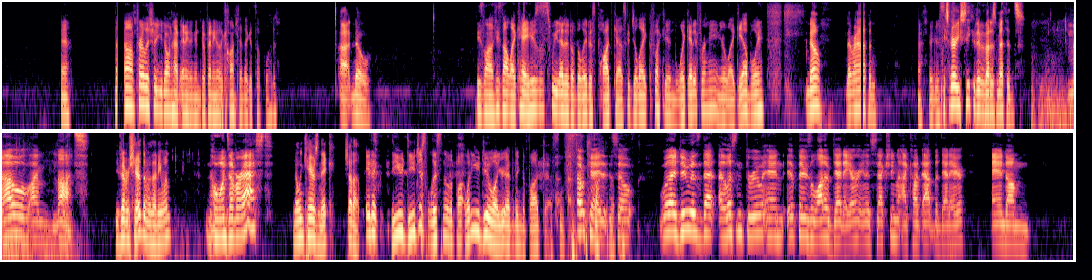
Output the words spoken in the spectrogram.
No, I'm fairly sure you don't have anything to do with any of the content that gets uploaded. Uh, no. He's not. He's not like, hey, here's a sweet edit of the latest podcast. Could you like fucking look at it for me? And you're like, yeah, boy. No. Never happened. Yeah, figures. He's very secretive about his methods. No, I'm not. You've never shared them with anyone. No one's ever asked. No one cares, Nick. Shut up. Hey, Nick, do you do you just listen to the pod? What do you do while you're editing the podcast? Let's- Okay, let's so what I do is that I listen through, and if there's a lot of dead air in a section, I cut out the dead air, and um,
